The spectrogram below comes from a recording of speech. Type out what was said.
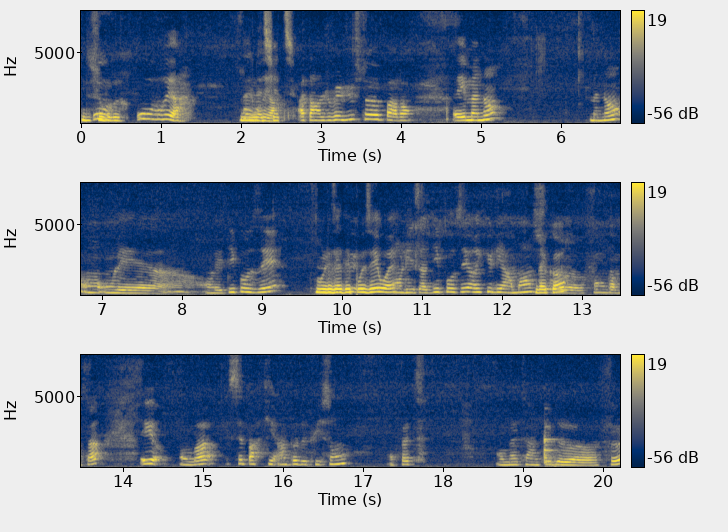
De s'ouvrir. Ouvrir. L'assiette. Attends, je vais juste, euh, pardon. Et maintenant, maintenant, on, on les, euh, on les déposait, On les a déposés, ouais. on les a déposés régulièrement sur le fond comme ça. Et on va, c'est parti, un peu de cuisson. En fait, on met un peu de feu.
